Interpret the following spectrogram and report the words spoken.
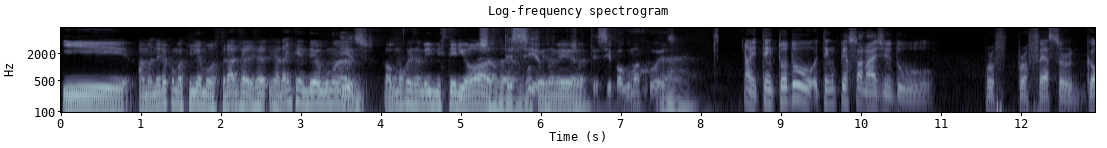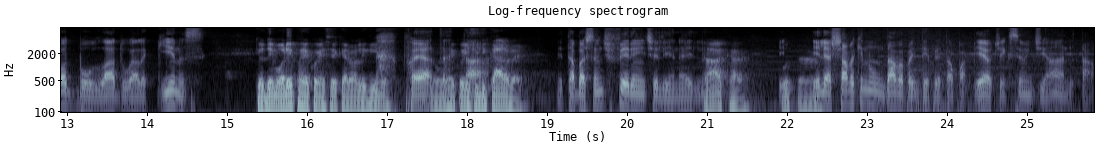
e a maneira como aquilo é mostrado já, já, já dá a entender alguma, alguma coisa meio misteriosa. Já antecipa, uma coisa meio... já antecipa alguma coisa. É. Ah, e tem todo. Tem um personagem do Prof, Professor Godbowl lá do Alec Guinness. Que eu demorei para reconhecer que era o Alec Guinness. é, não tá, reconheci tá, de cara, velho. Ele tá bastante diferente ali, né? Ele tá, não, cara. Puta. Ele achava que não dava para interpretar o papel, tinha que ser um indiano e tal.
